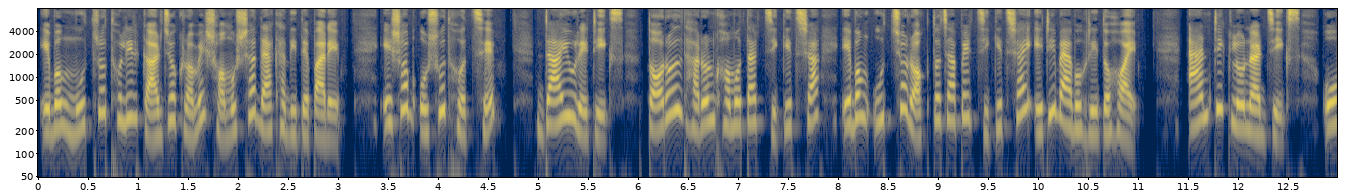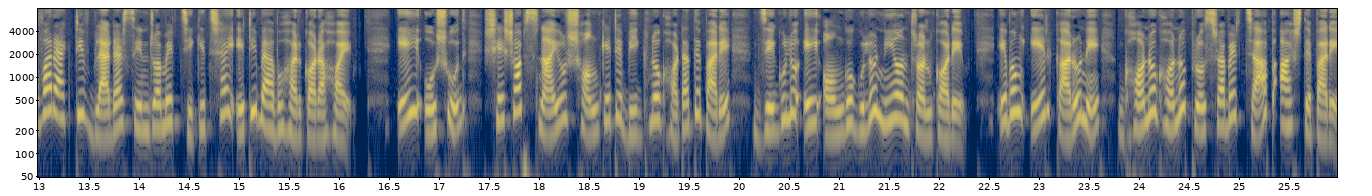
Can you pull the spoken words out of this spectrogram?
এবং মূত্রথলির কার্যক্রমে সমস্যা দেখা দিতে পারে। এসব ওষুধ হচ্ছে ডায়ুরেটিক্স, তরল ধারণ ক্ষমতার চিকিৎসা এবং উচ্চ রক্তচাপের চিকিৎসায় এটি ব্যবহৃত হয়। অ্যান্টিক্লোনার্জিক্স ওভার অ্যাক্টিভ ব্ল্যাডার সিন্ড্রোমের চিকিৎসায় এটি ব্যবহার করা হয়। এই ওষুধ সেসব স্নায়ুর সংকেটে বিঘ্ন ঘটাতে পারে, যেগুলো এই অঙ্গগুলো নিয়ন্ত্রণ করে এবং এর কারণে ঘন ঘন প্রস্রাবের চাপ আসতে পারে।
